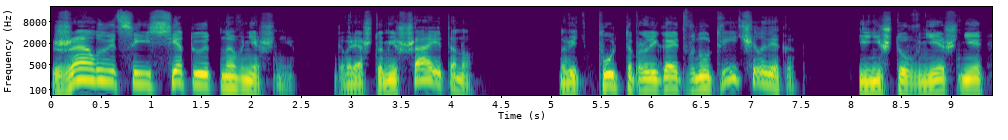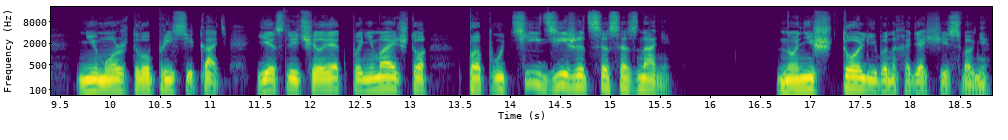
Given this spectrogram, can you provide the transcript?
Жалуются и сетуют на внешнее, говоря, что мешает оно. Но ведь путь-то пролегает внутри человека, и ничто внешнее не может его пресекать, если человек понимает, что по пути движется сознание, но не что-либо находящееся вовне.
